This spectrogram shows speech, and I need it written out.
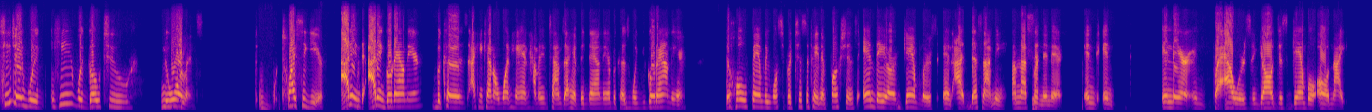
TJ would he would go to New Orleans twice a year. I didn't I didn't go down there because I can count on one hand how many times I have been down there because when you go down there, the whole family wants to participate in functions and they are gamblers and I that's not me. I'm not sitting right. in there and in in there and for hours and y'all just gamble all night.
